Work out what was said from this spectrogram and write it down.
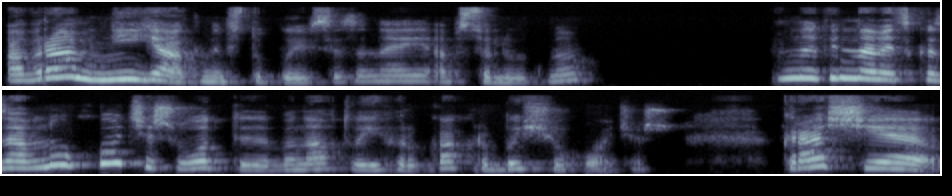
Авраам ніяк не вступився за неї, абсолютно. Ну, Він навіть сказав: ну, хочеш, от е, вона в твоїх руках, роби, що хочеш. Краще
